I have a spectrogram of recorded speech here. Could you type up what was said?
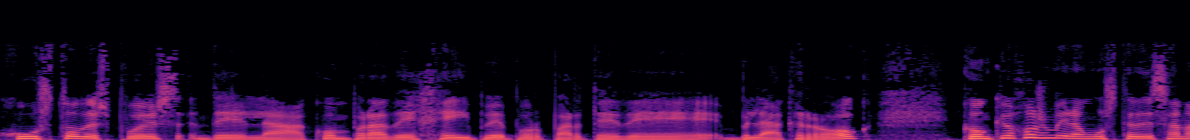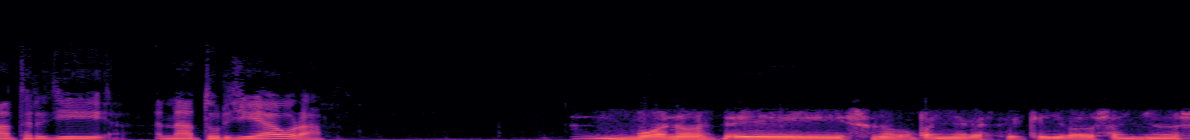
justo después de la compra de GIP por parte de BlackRock. ¿Con qué ojos miran ustedes a Naturgy, ahora? Bueno, eh, es una compañía que, lleva dos años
